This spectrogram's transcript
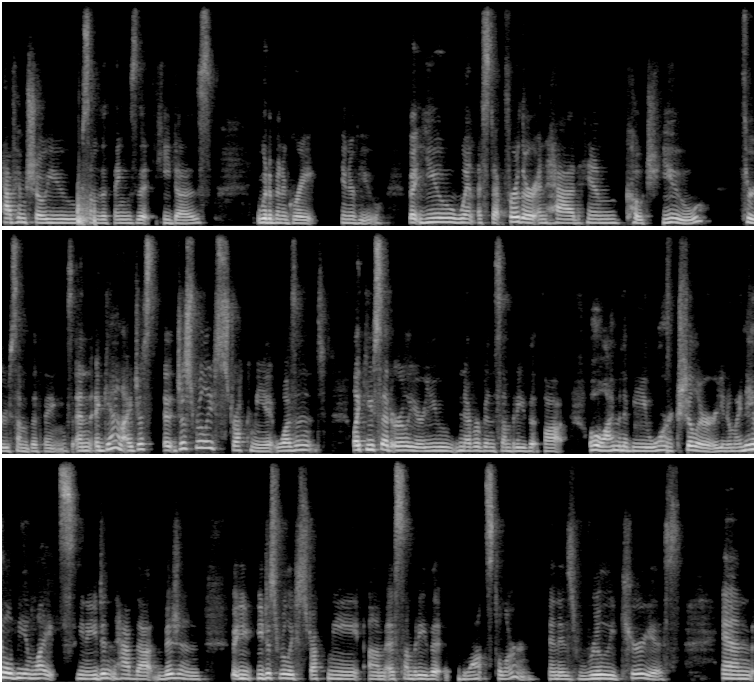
have him show you some of the things that he does. It would have been a great interview. But you went a step further and had him coach you through some of the things. And again, I just, it just really struck me. It wasn't like you said earlier, you've never been somebody that thought, oh, I'm going to be Warwick Schiller, you know, my name will be in lights. You know, you didn't have that vision, but you, you just really struck me um, as somebody that wants to learn and is really curious. And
